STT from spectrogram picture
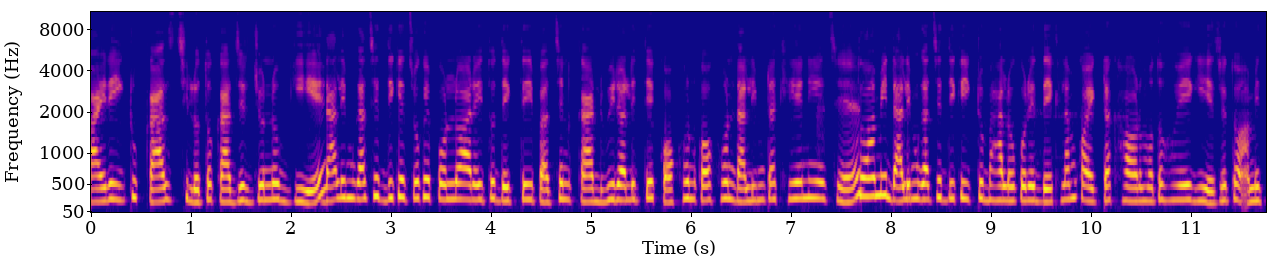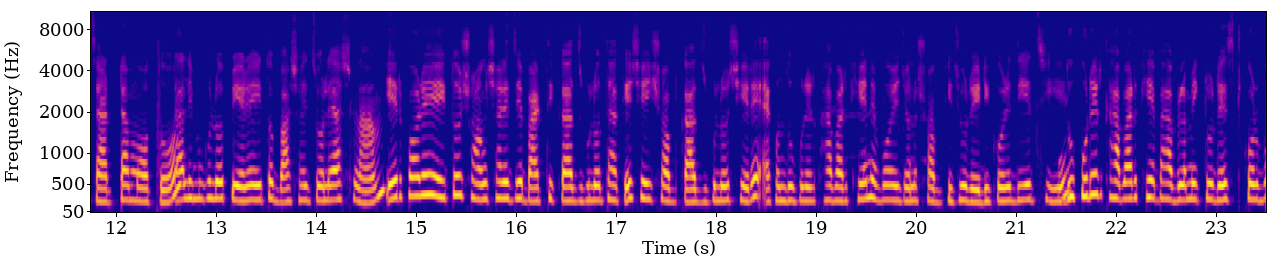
বাইরে একটু কাজ ছিল, তো কাজের জন্য গিয়ে ডালিম গাছের দিকে চোখে পড়ল, আর এই তো দেখতেই পাচ্ছেন কাঠবিড়ালিতে কখন কখন ডালিমটা খেয়ে নিয়েছে। তো আমি ডালিম গাছের দিকে একটু ভালো করে দেখলাম, কয়েকটা খাওয়ার মতো হয়ে গিয়েছে, তো আমি চারটা মতো ডালিমগুলো পেরে এই তো বাসায় চলে আসলাম। এরপরে এই তো সংসারে যে বাড়তি কাজগুলো থাকে, সেই সব কাজগুলো সেরে এখন দুপুরের খাবার খেয়ে নেব, এই জন্য সবকিছু রেডি করে দিয়েছি। দুপুরের খাবার খেয়ে ভাবলাম একটু রেস্ট করব,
